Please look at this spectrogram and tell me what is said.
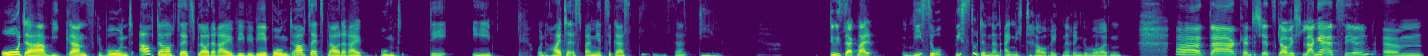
oder wie ganz gewohnt auf der Hochzeitsplauderei www.hochzeitsplauderei.de. Und heute ist bei mir zu Gast die Lisa Diel. Du sag mal, wieso bist du denn dann eigentlich Traurednerin geworden? ah, da könnte ich jetzt, glaube ich, lange erzählen. Ähm,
